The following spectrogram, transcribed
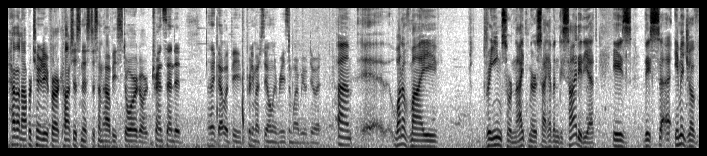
have an opportunity for our consciousness to somehow be stored or transcended. I think that would be pretty much the only reason why we would do it. Um, uh, one of my dreams or nightmares, I haven't decided yet, is this uh, image of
